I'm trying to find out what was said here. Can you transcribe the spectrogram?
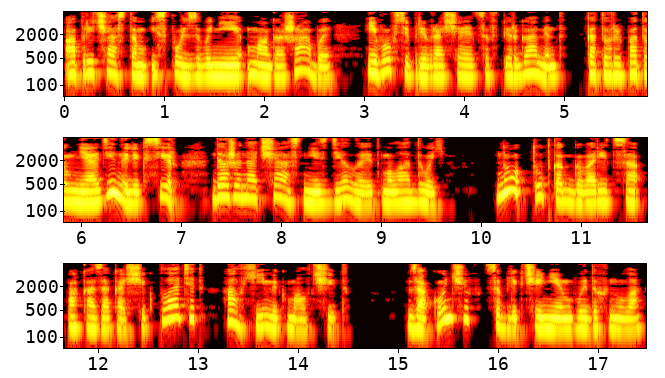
а при частом использовании мага-жабы и вовсе превращается в пергамент, который потом ни один эликсир даже на час не сделает молодой. Но тут, как говорится, пока заказчик платит, алхимик молчит. Закончив, с облегчением выдохнула.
